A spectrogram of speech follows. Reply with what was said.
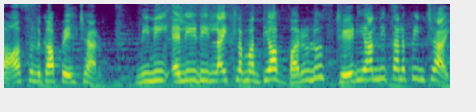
రాసులుగా పేల్చారు. మినీ ఎల్ఈడి లైట్ల మధ్య బరులు స్టేడియాన్ని తలపించాయి.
